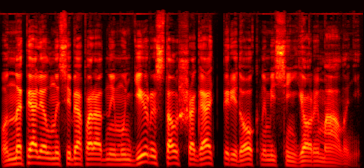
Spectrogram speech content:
Он напялил на себя парадный мундир и стал шагать перед окнами сеньоры Малани.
